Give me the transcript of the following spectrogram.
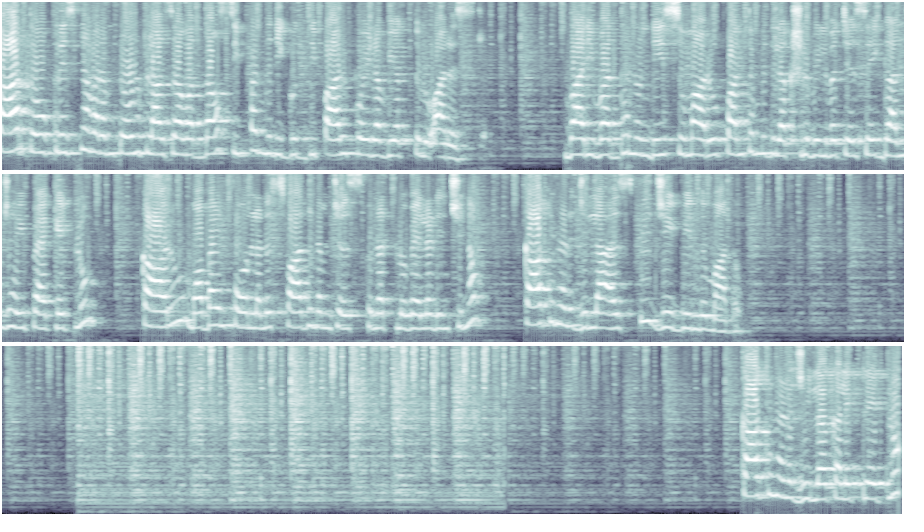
కారుతో కృష్ణవరం టోల్ ప్లాజా వద్ద సిబ్బందిని గుద్ది పారిపోయిన వ్యక్తులు అరెస్ట్. వారి వద్ద నుండి సుమారు పంతొమ్మిది లక్షలు విలువ చేసే గంజాయి ప్యాకెట్లు కారు మొబైల్ ఫోన్లను స్వాధీనం చేసుకున్నట్లు వెల్లడించిన కాకినాడ జిల్లా ఎస్పీ జి బిందు మాధవ్. కాకినాడ జిల్లా కలెక్టరేట్లో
